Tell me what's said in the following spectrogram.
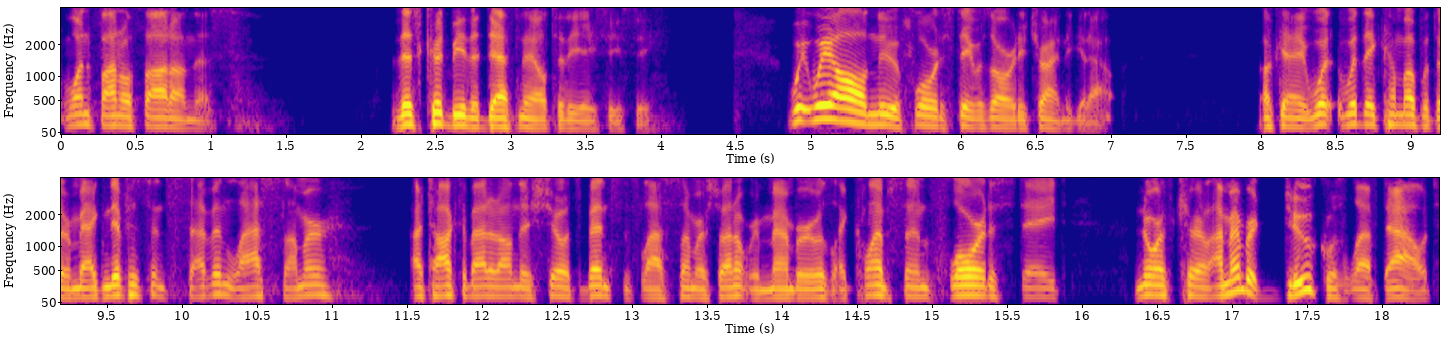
One final thought on this this could be the death nail to the ACC. We, we all knew Florida State was already trying to get out. Okay, what would they come up with their magnificent seven last summer? I talked about it on this show. It's been since last summer, so I don't remember. It was like Clemson, Florida State, North Carolina. I remember Duke was left out.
